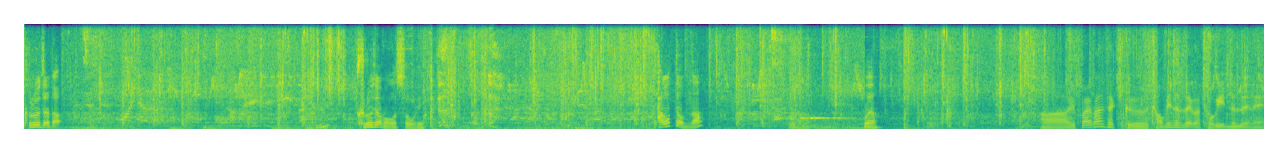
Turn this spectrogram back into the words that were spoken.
그로자다 그로자 먹었어 우리 작업대 없나? 뭐야? 아, 이 빨간색 그 점 있는 데가 저기 있는 데네.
